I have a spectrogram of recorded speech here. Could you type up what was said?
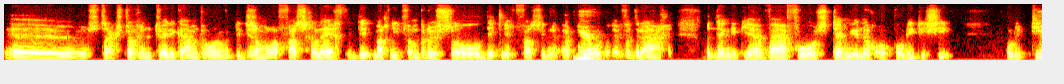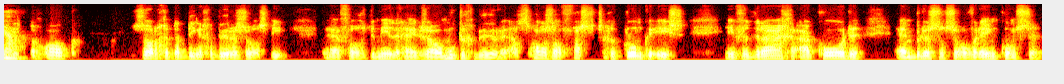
uh, straks toch in de Tweede Kamer te horen, dit is allemaal al vastgelegd, dit mag niet van Brussel, dit ligt vast in akkoorden en verdragen. Dan denk ik, ja, waarvoor stem je nog op politici? Politiek is toch ook zorgen dat dingen gebeuren zoals die uh, volgens de meerderheid zouden moeten gebeuren. Als alles al vastgeklonken is in verdragen, akkoorden en Brusselse overeenkomsten,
